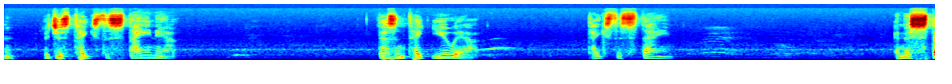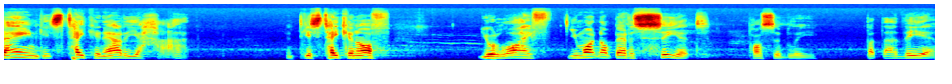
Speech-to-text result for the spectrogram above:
It just takes the stain out. Doesn't take you out. Takes the stain. And the stain gets taken out of your heart. It gets taken off your life. You might not be able to see it, possibly, but they're there.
